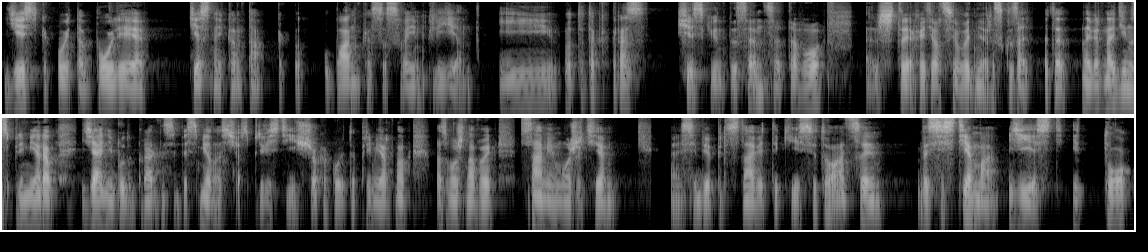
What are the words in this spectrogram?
есть какой-то более тесный контакт, как вот у банка со своим клиентом. И вот это как раз есть квинтэссенция того, что я хотел сегодня рассказать. Это, наверное, один из примеров. Я не буду брать на себя смело сейчас привести еще какой-то пример, но, возможно, вы сами можете э, себе представить такие ситуации. Да, система есть, и то,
